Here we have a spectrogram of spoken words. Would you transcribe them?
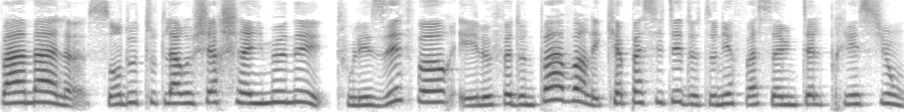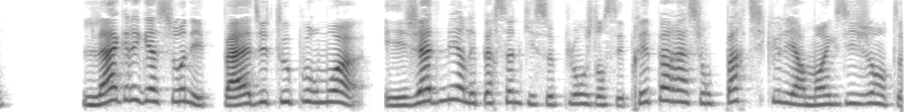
pas mal, sans doute toute la recherche à y mener, tous les efforts et le fait de ne pas avoir les capacités de tenir face à une telle pression. L'agrégation n'est pas du tout pour moi, et j'admire les personnes qui se plongent dans ces préparations particulièrement exigeantes.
